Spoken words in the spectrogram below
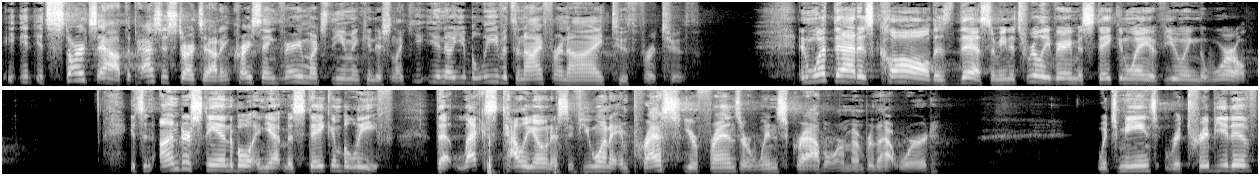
it, it, starts out, the passage starts out, and Christ saying very much the human condition. Like, you, you know, you believe it's an eye for an eye, tooth for a tooth. And what that is called is this. I mean, it's really a very mistaken way of viewing the world. It's an understandable and yet mistaken belief that lex talionis, if you want to impress your friends or win Scrabble, remember that word, which means retributive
